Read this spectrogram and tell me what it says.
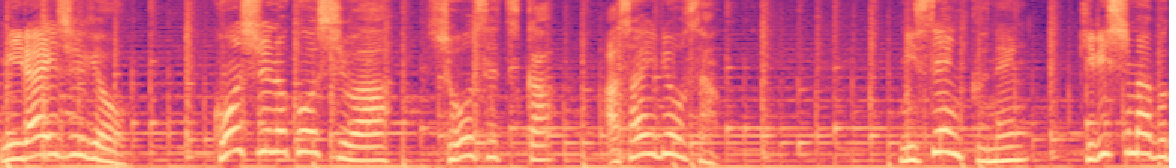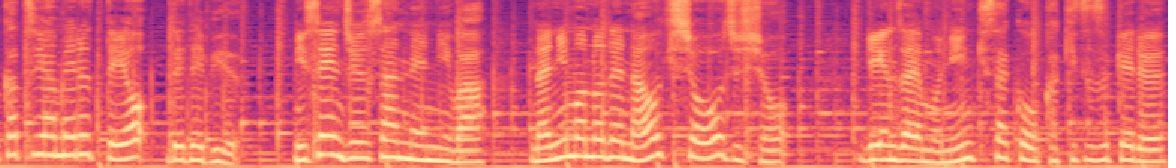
未来授業。今週の講師は小説家浅井亮さん。2009年霧島部活やめるってよでデビュー。2013年には何者で直木賞を受賞。現在も人気作を書き続ける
